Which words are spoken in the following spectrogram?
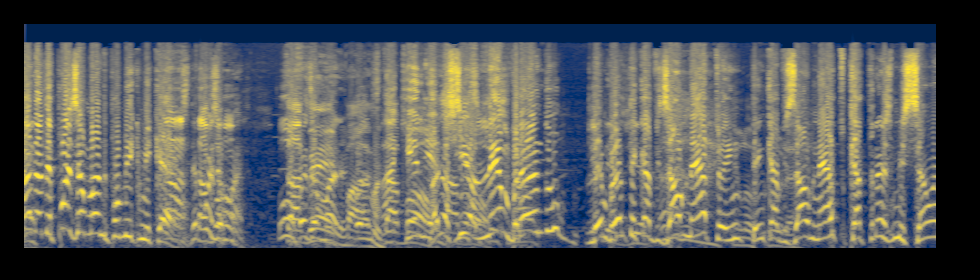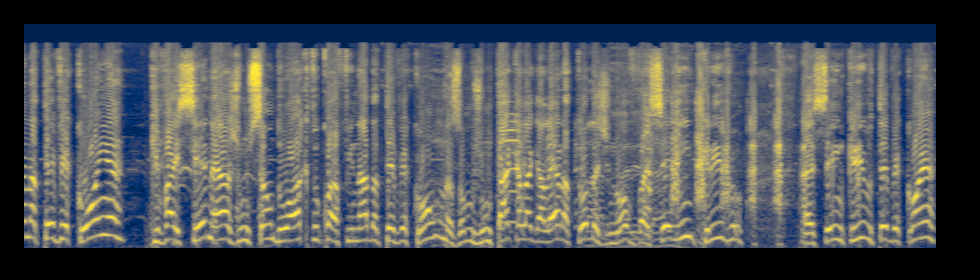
Ah, depois eu mando pro Mick Miquel. Ah, tá depois eu bom. mando. Tá Depois eu bem, mando, depois eu mando. tá Aquele- bom. Mas assim, ó, lembrando, lembrando, tem que avisar o Neto, hein? Que Tem que avisar o Neto que a transmissão é na TV Conha, que vai ser, né, a junção do Octo com a afinada TV Com. Nós vamos juntar aquela galera toda de novo, vai ser incrível. Vai ser incrível, TV Conha.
